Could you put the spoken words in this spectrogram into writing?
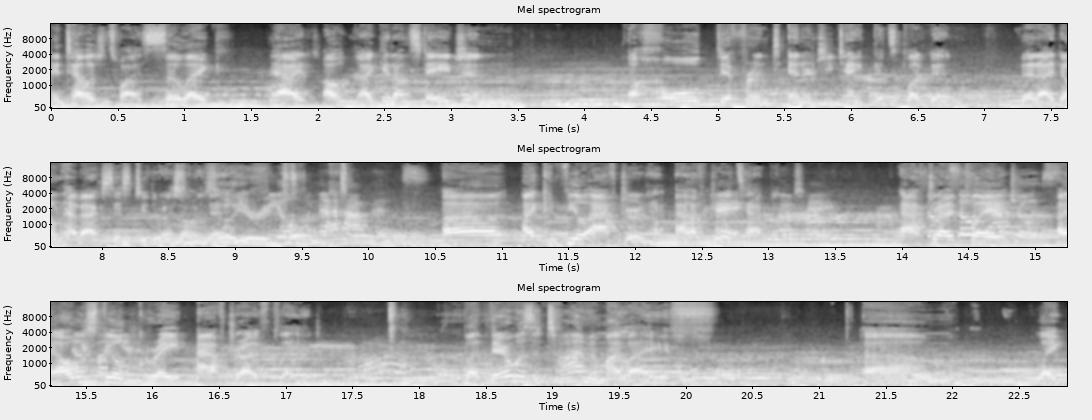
intelligence wise so like yeah I, I'll, I get on stage and a whole different energy tank gets plugged in that I don't have access to the rest of the day. You Feel when that happens? Uh, I can feel after it after Okay, it's happened. Okay. After So I've it's so played, I always up feel on great after I've played. But there was a time in my life, um, like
